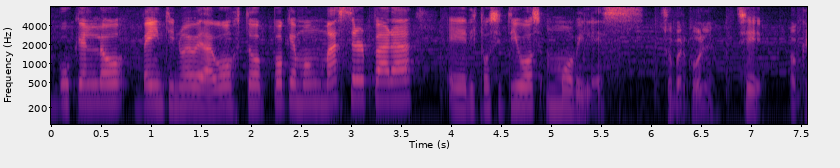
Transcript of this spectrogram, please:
búsquenlo 29 de agosto, Pokémon Master para eh, dispositivos móviles. Super cool. Sí, Ok,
